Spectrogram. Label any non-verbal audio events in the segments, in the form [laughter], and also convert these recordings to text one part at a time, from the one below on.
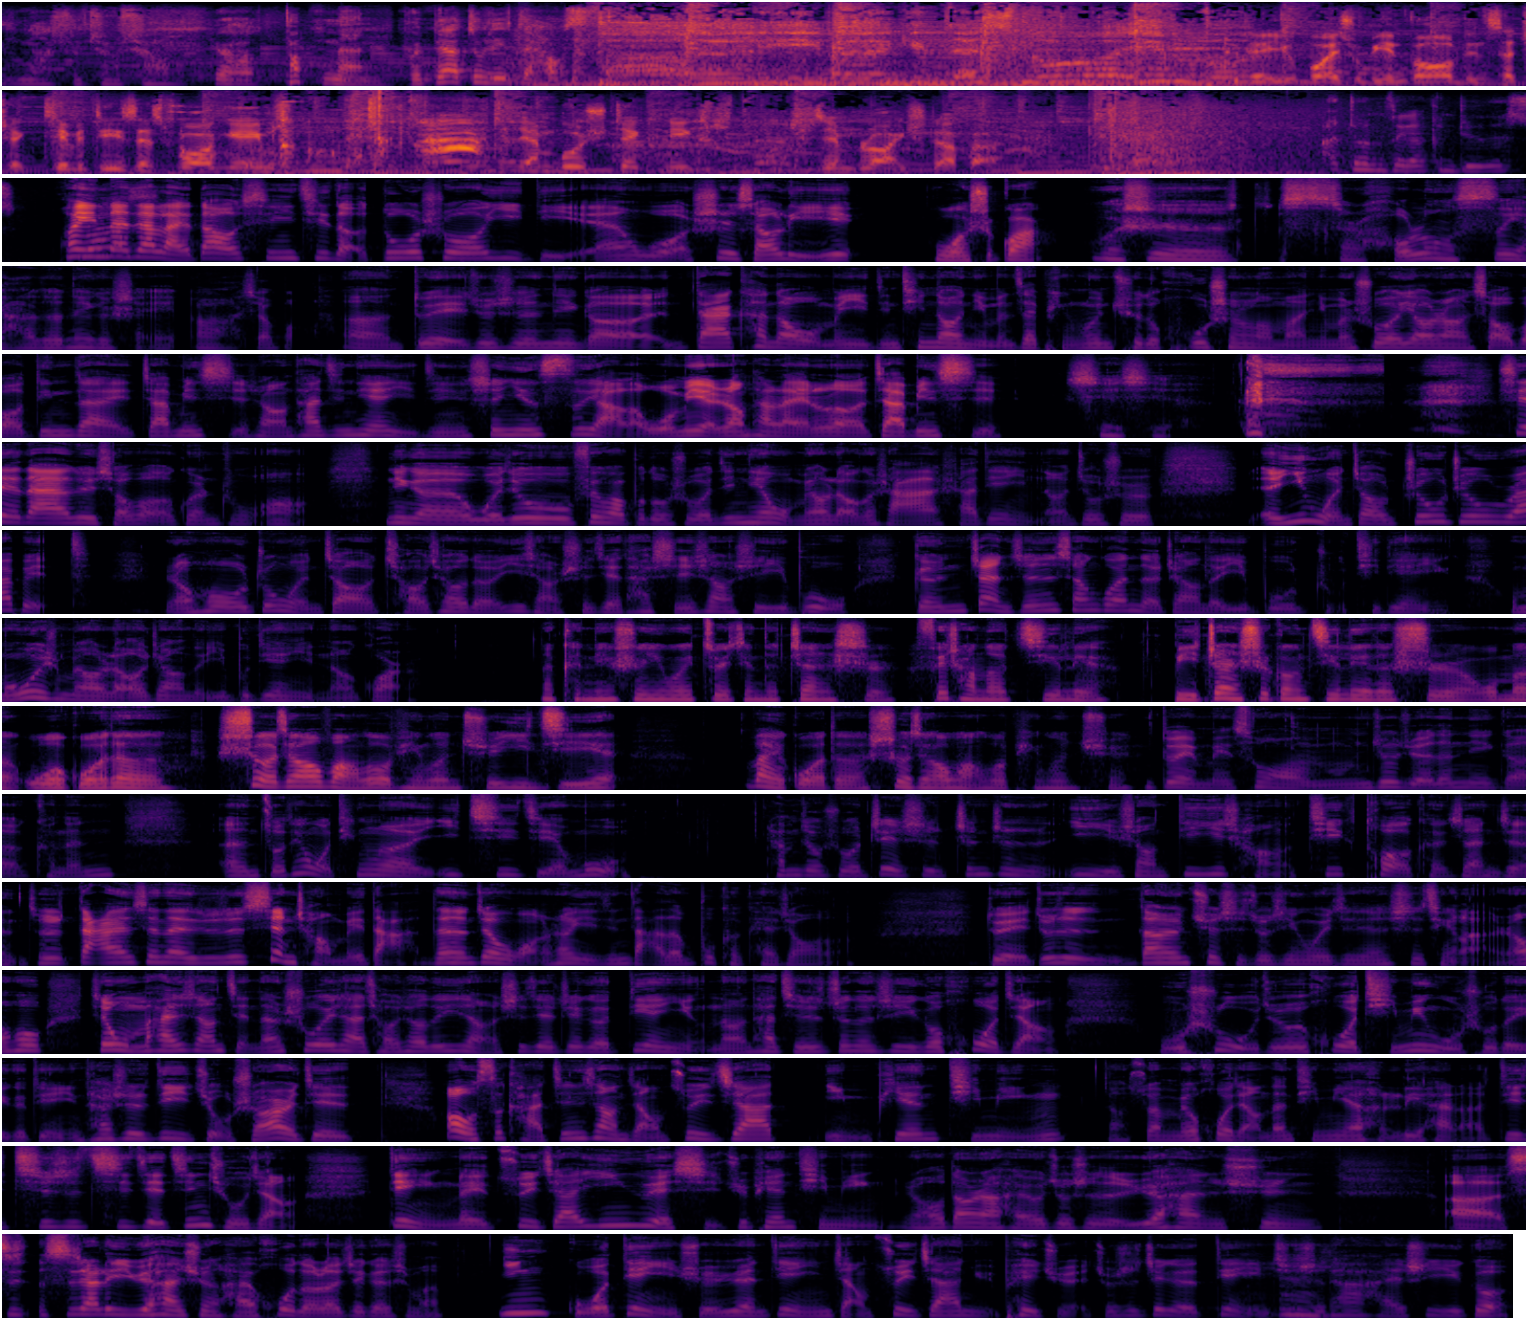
Il Marshal Jojo, you're our top man. Prepare to leave the house. Today, you boys will be involved in such activities as war games, ambush techniques, and blowing stuff up. I don't think I can do this. 欢迎大家来到新一期的多说一点，我是小李。我是挂，我是嘶喉咙嘶哑的那个谁啊，小宝。嗯，对，就是那个大家看到我们已经听到你们在评论区的呼声了吗？你们说要让小宝盯在嘉宾席上，他今天已经声音嘶哑了，我们也让他来了嘉宾席。谢谢，[laughs] 谢谢大家对小宝的关注啊！那个我就废话不多说，今天我们要聊个啥啥电影呢？就是呃，英文叫《Jojo Rabbit》。然后中文叫《乔乔的异想世界》，它实际上是一部跟战争相关的这样的一部主题电影。我们为什么要聊这样的一部电影呢？罐儿，那肯定是因为最近的战事非常的激烈，比战事更激烈的是我们我国的社交网络评论区以及外国的社交网络评论区。对，没错，我们就觉得那个可能，嗯，昨天我听了一期节目。他们就说这是真正意义上第一场 TikTok 战争，就是大家现在就是现场没打，但是在网上已经打得不可开交了。对，就是当然确实就是因为这件事情了。然后其实我们还是想简单说一下《乔乔的异想世界》这个电影呢，它其实真的是一个获奖。无数就是获提名无数的一个电影，它是第九十二届奥斯卡金像奖最佳影片提名啊，虽然没有获奖，但提名也很厉害了。第七十七届金球奖电影类最佳音乐喜剧片提名，然后当然还有就是约翰逊，啊斯斯嘉丽约翰逊还获得了这个什么英国电影学院电影奖最佳女配角，就是这个电影其实它还是一个。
